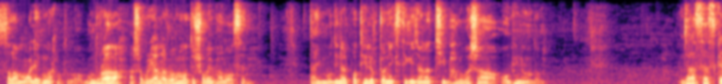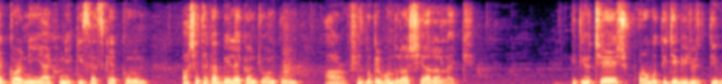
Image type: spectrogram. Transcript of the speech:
আসসালামু আলাইকুম রহমতুল্লাহ। বন্ধুরা, আশা করি আল্লাহর রহমতে সবাই ভালো আছেন। তাই মদিনার পথে ইলেকট্রনিক্স থেকে জানাচ্ছি ভালোবাসা, অভিনন্দন। যারা সাবস্ক্রাইব করেনি এখনই একটি সাবস্ক্রাইব করুন, পাশে থাকা বেল আইকনটি অন করুন, আর ফেসবুকের বন্ধুরা শেয়ার আর লাইক এটি হচ্ছে পরবর্তী যে ভিডিওটি দিব,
